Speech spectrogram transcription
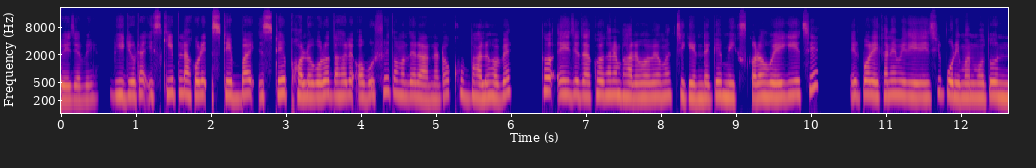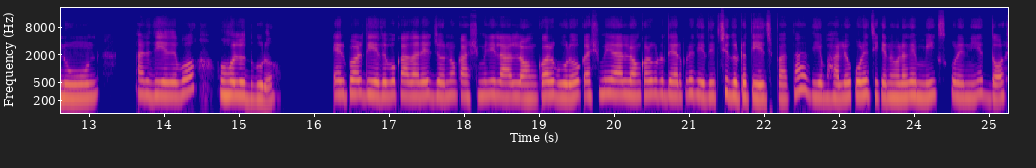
হয়ে যাবে। ভিডিওটা স্কিপ না করে স্টেপ বাই স্টেপ ফলো করো, তাহলে অবশ্যই তোমাদের রান্নাটাও খুব ভালো হবে। তো এই যে দেখো এখানে ভালোভাবে আমার চিকেনটাকে মিক্স করা হয়ে গিয়েছে। এরপর এখানে আমি দিয়ে দিয়েছি পরিমাণ মতো নুন আর দিয়ে দেব হলুদ গুঁড়ো। এরপর দিয়ে দেব কালারের জন্য কাশ্মীরি লাল লঙ্কার গুঁড়ো। কাশ্মীরি লাল লঙ্কার গুঁড়ো দেওয়ার পরে দিয়ে দিচ্ছি দুটো তেজপাতা। দিয়ে ভালো করে চিকেনগুলোকে মিক্স করে নিয়ে ১০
